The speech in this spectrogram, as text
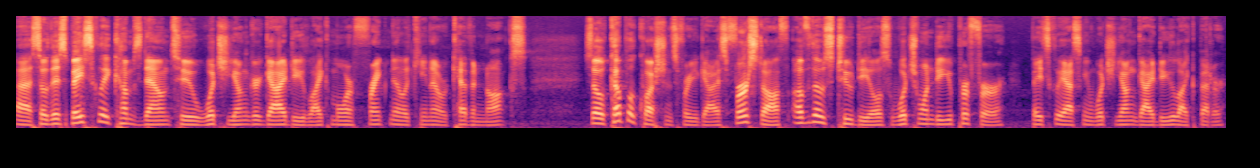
Uh, so this basically comes down to which younger guy do you like more, Frank Ntilikina or Kevin Knox? So a couple of questions for you guys. First off, of those two deals, which one do you prefer? Basically asking which young guy do you like better.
